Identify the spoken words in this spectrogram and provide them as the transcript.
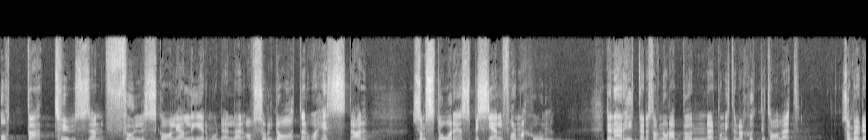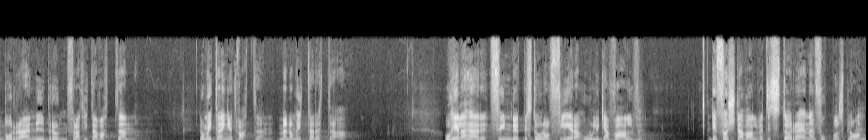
8000 fullskaliga lermodeller av soldater och hästar som står i en speciell formation den här hittades av några bönder på 1970-talet som behövde borra en ny brunn för att hitta vatten. De hittade inget vatten, men de hittade detta. Och hela här fyndet består av flera olika valv. Det första valvet är större än en fotbollsplan.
